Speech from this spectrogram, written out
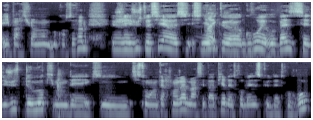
et particulièrement grossophobe. J'ai juste aussi signalé que gros et obèse, c'est juste deux mots qui ont des qui, qui sont interchangeables. Hein. C'est pas pire d'être obèse que d'être gros.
